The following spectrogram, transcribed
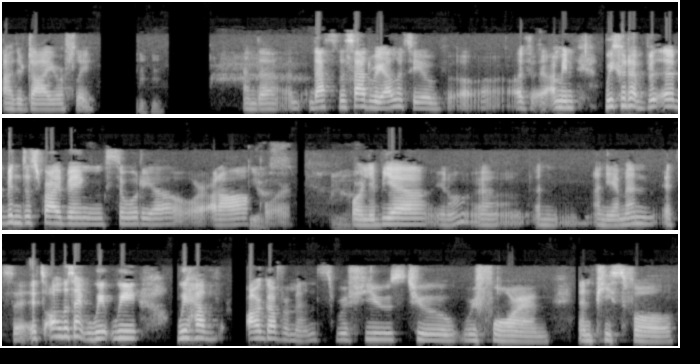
either die or flee. Mm-hmm and uh, that's the sad reality of, uh, of, I mean, we could have uh, been describing Syria or Iraq yes. or yeah. or Libya, you know, uh, and and Yemen. It's uh, it's all the same. We we we have our governments refuse to reform in peaceful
